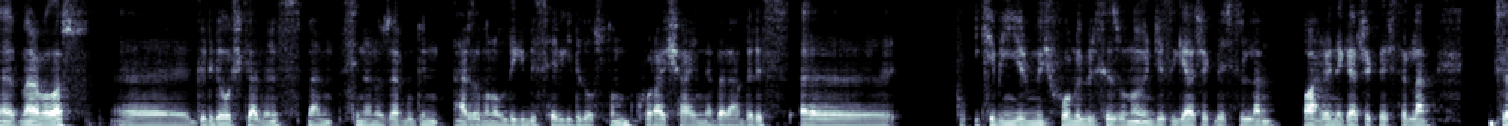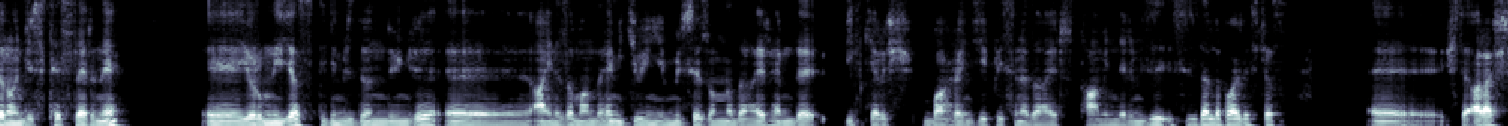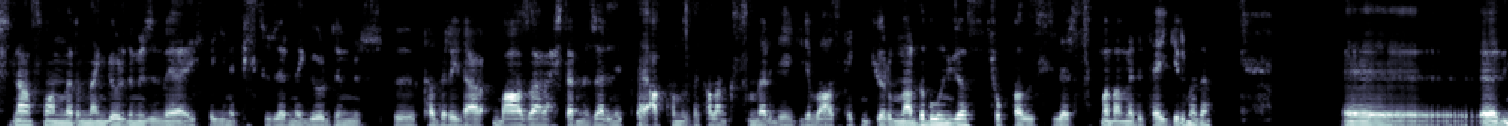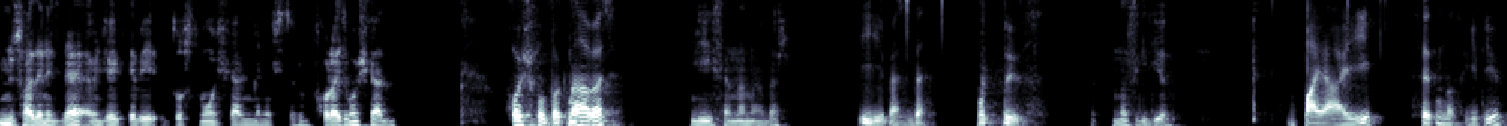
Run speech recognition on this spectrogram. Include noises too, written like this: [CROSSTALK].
Evet, merhabalar. Eee, Grid'e hoş geldiniz. Ben Sinan Özer. Bugün her zaman olduğu gibi sevgili dostum Koray Şahin'le beraberiz. Bu 2023 Formula 1 sezonu öncesi gerçekleştirilen, Bahreyn'de gerçekleştirilen sezon öncesi testlerini eee, yorumlayacağız dilimiz döndüğünce. Eee, aynı zamanda hem 2023 sezonuna dair hem de ilk yarış Bahreyn GP'sine dair tahminlerimizi sizlerle paylaşacağız. Eee, işte araç lansmanlarından gördüğümüz veya işte yine pist üzerinde gördüğümüz kadarıyla bazı araçların özellikle aklımızda kalan kısımlarıyla ilgili bazı teknik yorumlarda bulunacağız. Çok fazla sizleri sıkmadan ve detaya girmeden. Evet, müsaadenizle öncelikle bir dostuma hoş geldin demek istiyorum. Koraycığım hoş geldin. Hoş bulduk. Ne haber? İyi, senden ne haber? İyi ben de. Mutluyuz. Nasıl gidiyor? Bayağı iyi. Senin nasıl gidiyor?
